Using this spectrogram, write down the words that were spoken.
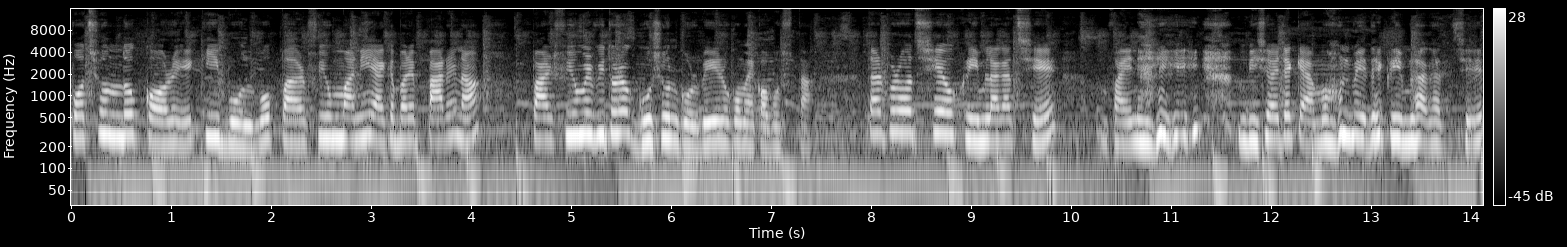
পছন্দ করে, কি বলব? পারফিউম মানে একেবারে পারে না। পারফিউমের ভিতরে গোসল করবে, এরকম এক অবস্থা। তারপর হচ্ছে ও ক্রিম লাগাচ্ছে। ফাইনালি বিষয়টা কেমন মেয়েদের ক্রিম লাগাচ্ছে।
